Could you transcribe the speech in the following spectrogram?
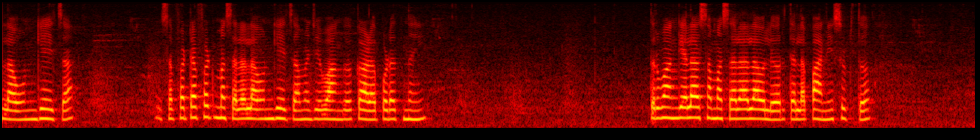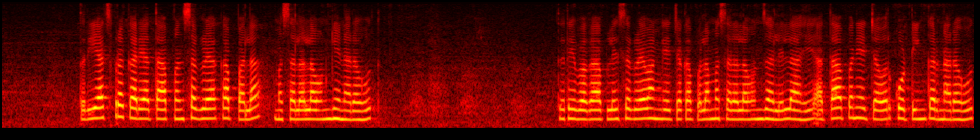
लावून घ्यायचा. असा फटाफट मसाला लावून घ्यायचा म्हणजे वांगं काळं पडत नाही. तर वांग्याला असा मसाला लावल्यावर त्याला पाणी सुटतं. तर याच प्रकारे आता आपण सगळ्या कापाला मसाला लावून घेणार आहोत. तर हे बघा आपले सगळ्या वांग्याच्या कापाला मसाला लावून झालेला आहे. आता आपण याच्यावर कोटिंग करणार आहोत.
